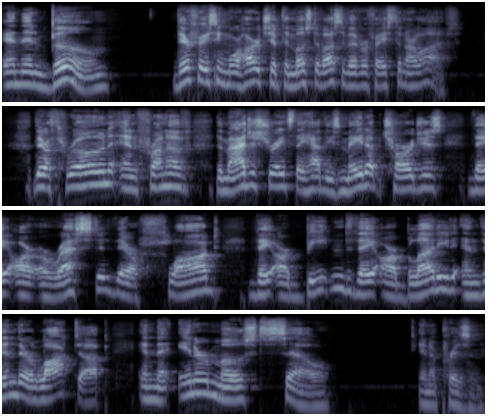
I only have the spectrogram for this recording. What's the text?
And then, boom, they're facing more hardship than most of us have ever faced in our lives. They're thrown in front of the magistrates. They have these made up charges. They are arrested. They are flogged. They are beaten. They are bloodied. And then they're locked up in the innermost cell in a prison.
